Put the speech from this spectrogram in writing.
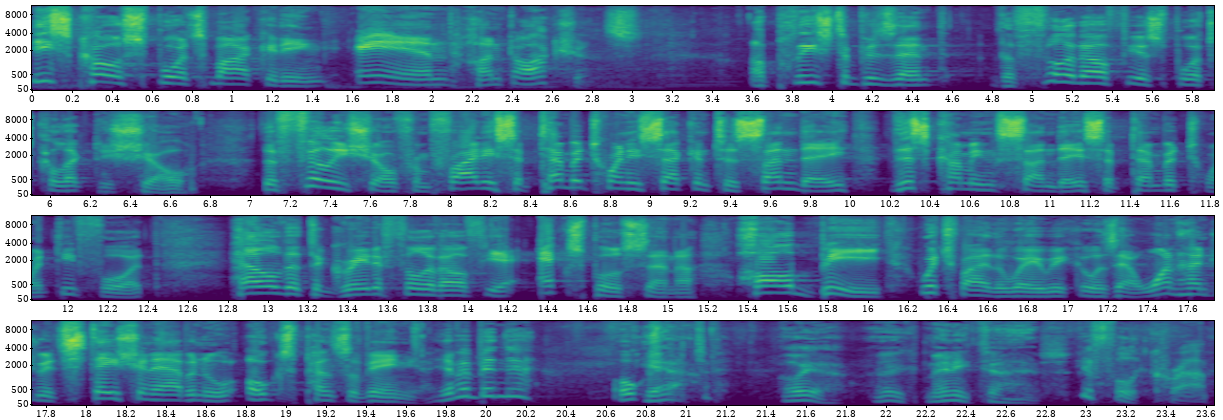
East Coast Sports Marketing, and Hunt Auctions are pleased to present the Philadelphia Sports Collectors Show, the Philly Show, from Friday, September 22nd to Sunday, this coming Sunday, September 24th, held at the Greater Philadelphia Expo Center, Hall B, which, by the way, Rico, is at 100 Station Avenue, Oaks, Pennsylvania. You ever been there? Oaks, Yeah. Pennsylvania? Oh yeah, many times. You're full of crap.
